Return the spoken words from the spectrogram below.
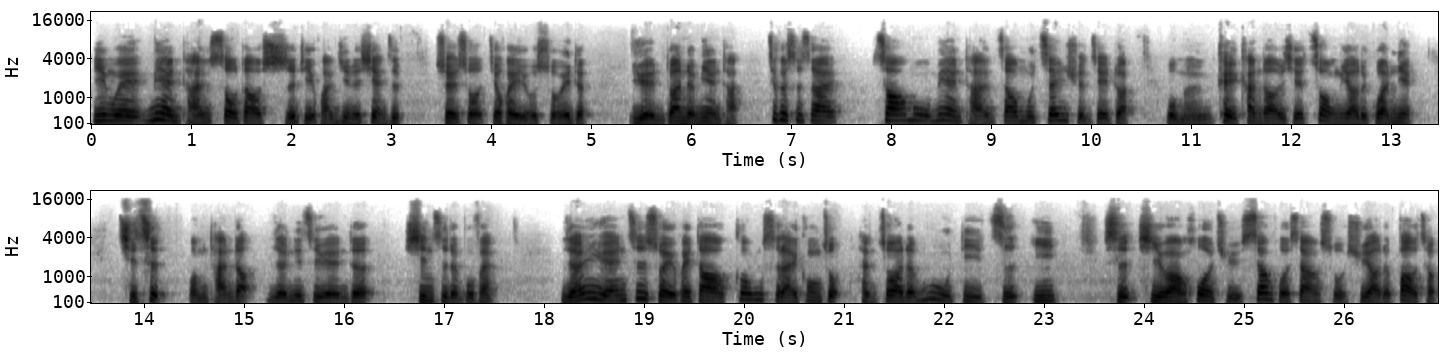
因为面谈受到实体环境的限制，所以说就会有所谓的远端的面谈。这个是在。招募面谈、招募甄选这一段，我们可以看到一些重要的观念。其次，我们谈到人力资源的薪资的部分。人员之所以会到公司来工作，很重要的目的之一是希望获取生活上所需要的报酬，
